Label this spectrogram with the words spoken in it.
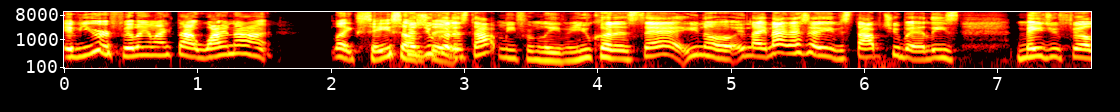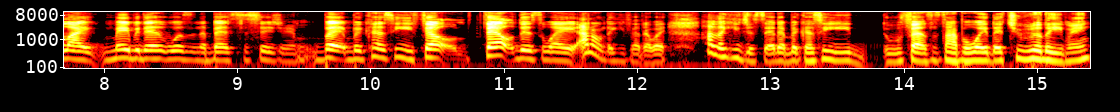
if you were feeling like that, why not like say something? Because you could have stopped me from leaving. You could have said, you know, like not necessarily even stopped you, but at least made you feel like maybe that wasn't the best decision. But because he felt felt this way, I don't think he felt that way. I think he just said it because he felt some type of way that you were leaving.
